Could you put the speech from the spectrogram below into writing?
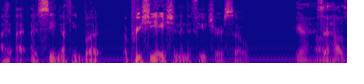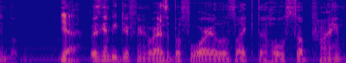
I, I i see nothing but appreciation in the future so Yeah, it's a Um, housing bubble. yeah But it's gonna be different. Whereas before, it was like the whole subprime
